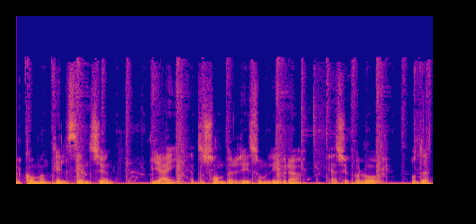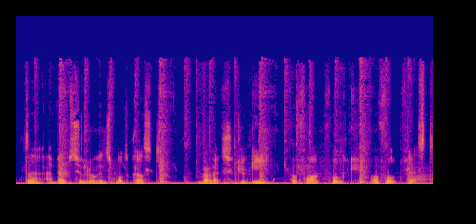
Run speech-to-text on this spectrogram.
Velkommen til Sinnsyn. Jeg heter Sondre Risom Livre, er psykolog, og dette er Webpsykologens podkast. Hverdagspsykologi for fagfolk og folk flest.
